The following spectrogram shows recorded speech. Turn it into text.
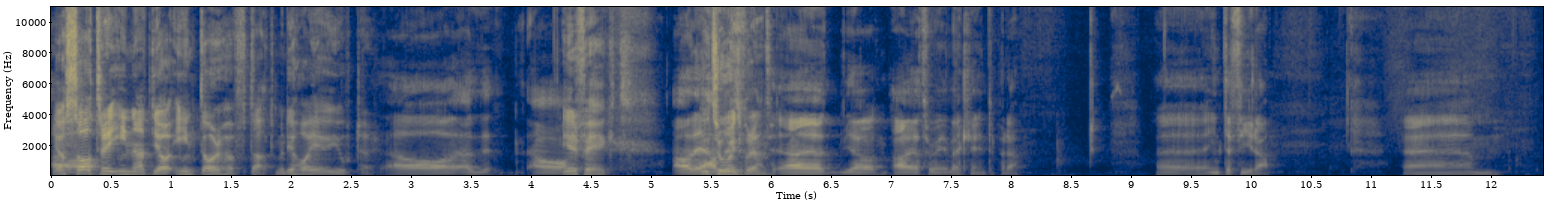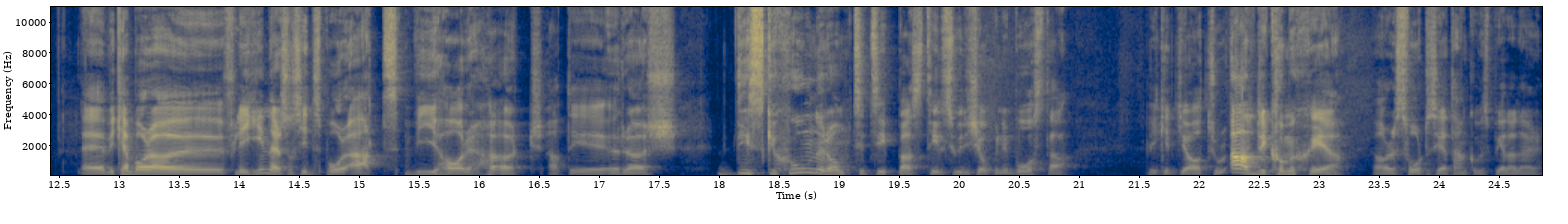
Jag Ja. sa till dig innan att jag inte har höftat, men det har jag ju gjort här. Ja, ja. Är det för högt? ja det du tror inte på högt. Ja, jag, jag, ja, jag tror verkligen inte på det. Eh, inte fyra. Eh, vi kan bara eh, flika in där som sidospår att vi har hört att det rörs diskussioner om Tsitsipas till Swedish Open i Båstad. Vilket jag tror aldrig kommer ske. Jag har svårt att se att han kommer spela där.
